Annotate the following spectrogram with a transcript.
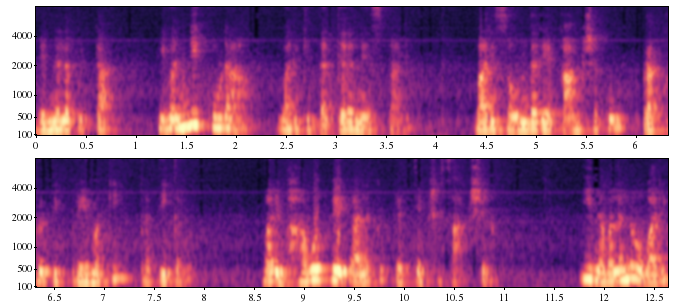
వెన్నెల పిట్ట ఇవన్నీ కూడా వారికి దగ్గర నేస్తాలు వారి సౌందర్య కాంక్షకు ప్రకృతి ప్రేమకి ప్రతీకలు. వారి భావోద్వేగాలకు ప్రత్యక్ష సాక్షులు. ఈ నవలలో వారి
